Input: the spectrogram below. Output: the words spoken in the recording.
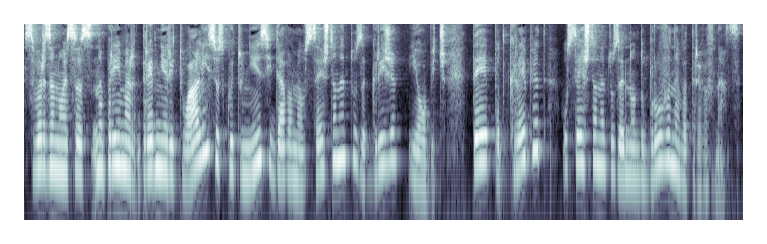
Свързано е с, например, дребни ритуали, с които ние си даваме усещането за грижа и обич. Те подкрепят усещането за едно добруване вътре в нас.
